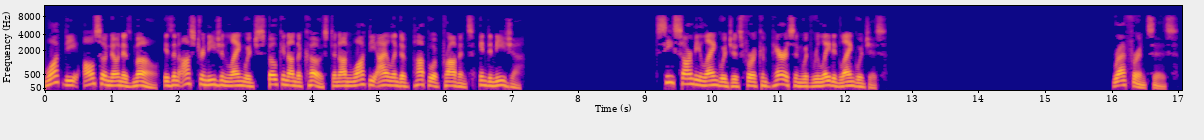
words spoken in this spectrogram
Wakde, also known as Mo, is an Austronesian language spoken on the coast and on Wakde Island of Papua Province, Indonesia. See Sarmi languages for a comparison with related languages. References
